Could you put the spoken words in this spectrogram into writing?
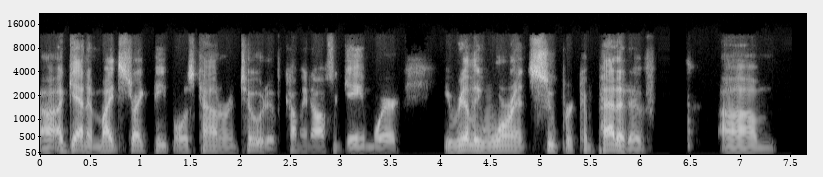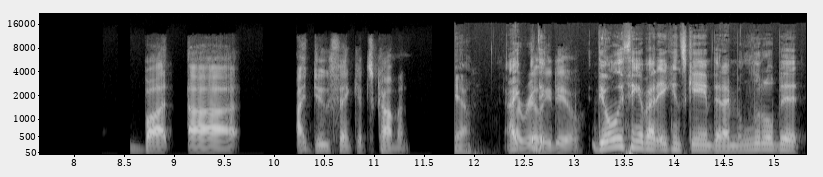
uh, again, it might strike people as counterintuitive coming off a game where you really weren't super competitive. Um, but uh, I do think it's coming. Yeah. I, really do. the only thing about Akins' game that I'm a little bit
